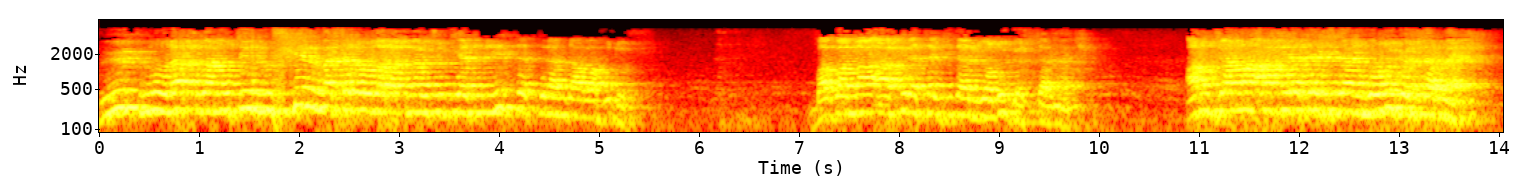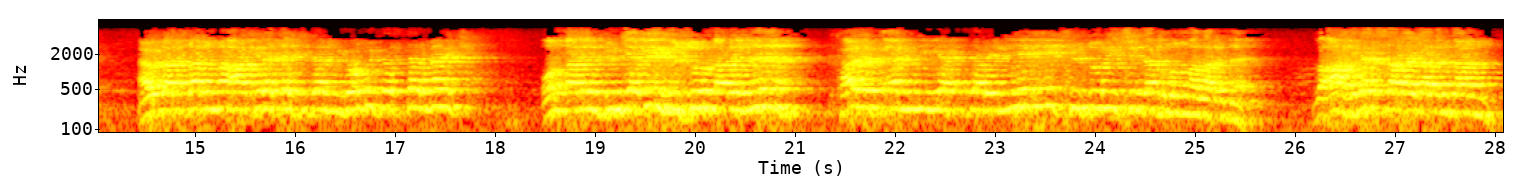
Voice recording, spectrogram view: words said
büyük muğlak ve mutil müşkil mesele olarak mevcudiyetini hissettiren dava budur. Babama ahirete giden yolu göstermek, amcama ahirete giden yolu göstermek, evlatlarıma ahirete giden yolu göstermek, onların dünyevi huzurlarını, kalp emniyetlerini, iç huzur içinde bulunmalarını ve ahiret saraylarından,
